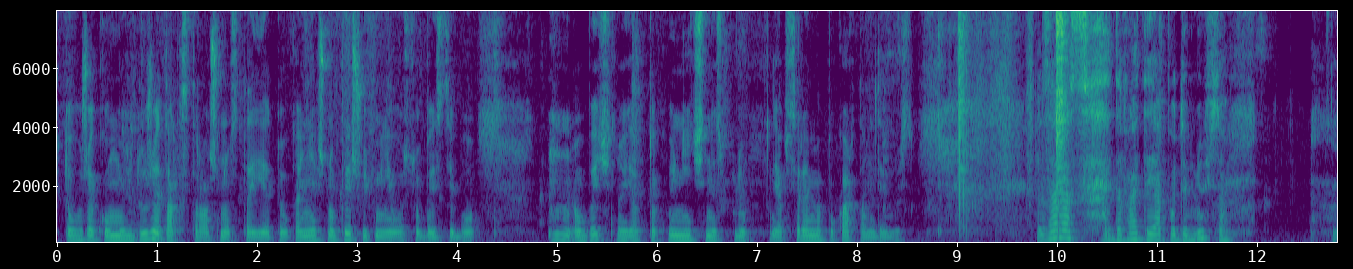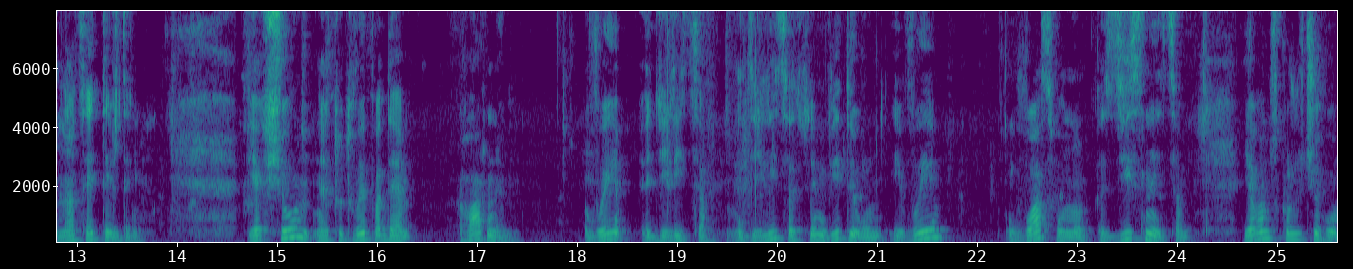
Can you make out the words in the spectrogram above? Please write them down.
Хто вже комусь дуже так страшно стає, то, звісно, пишуть мені в особисті, бо обично я в таку ніч не сплю. Я все время по картам дивлюсь. Зараз давайте я подивлюся на цей тиждень. Якщо е, тут випаде гарне, ви діліться. Діліться цим відео, і ви, у вас воно здійсниться. Я вам скажу чого.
